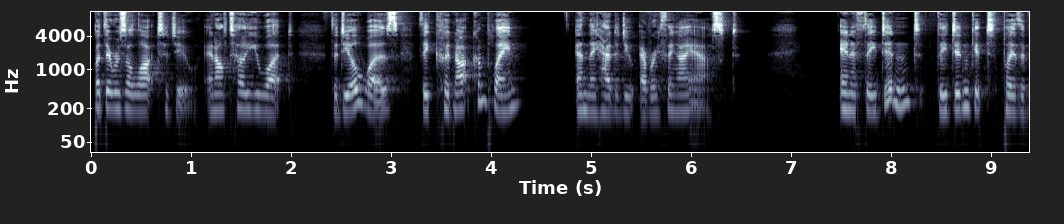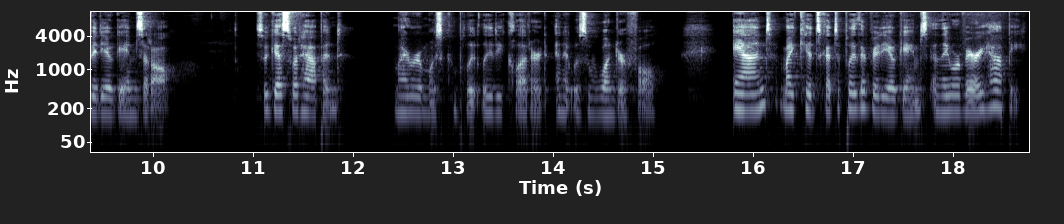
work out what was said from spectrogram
But there was a lot to do. And I'll tell you what, the deal was they could not complain and they had to do everything I asked. And if they didn't, they didn't get to play the video games at all. So guess what happened? My room was completely decluttered and it was wonderful. And my kids got to play their video games and they were very happy.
